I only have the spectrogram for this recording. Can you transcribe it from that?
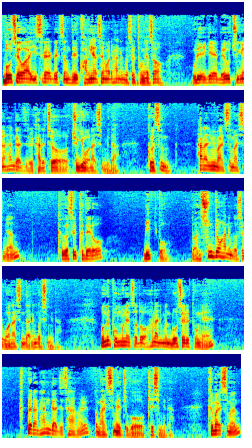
모세와 이스라엘 백성들이 광야 생활을 하는 것을 통해서 우리에게 매우 중요한 한 가지를 가르쳐 주기 원하십니다. 그것은 하나님이 말씀하시면 그것을 그대로 믿고 또한 순종하는 것을 원하신다는 것입니다. 오늘 본문에서도 하나님은 모세를 통해 특별한 한 가지 사항을 또 말씀해 주고 계십니다. 그 말씀은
